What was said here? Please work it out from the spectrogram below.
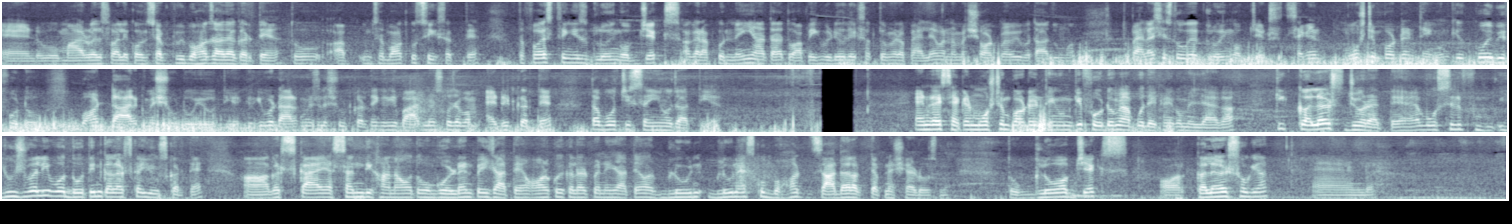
एंड वो मार्वल्स वाले कॉन्सेप्ट भी बहुत ज़्यादा करते हैं तो आप उनसे बहुत कुछ सीख सकते हैं। तो first thing is glowing objects अगर आपको नहीं आता तो आप एक वीडियो देख सकते हो मेरा पहले, वरना मैं शॉर्ट में भी बता दूँगा। तो पहला चीज़ तो हो गया glowing objects second most important thing उनकी कोई भी फ़ोटो बहुत डार्क में शूट हुई होती है, क्योंकि वो डार्क में इसलिए शूट करते हैं, क्योंकि बाद में उसको जब हम एडिट करते हैं, तब वो चीज़ सही हो जाती है। And guys second most important thing उनकी फ़ोटो में आपको देखने को मिल जाएगा। कि कलर्स जो रहते हैं वो सिर्फ़ यूजुअली वो दो तीन कलर्स का यूज़ करते हैं। आ, अगर स्काई या सन दिखाना हो तो वो गोल्डन पे ही जाते हैं और कोई कलर पे नहीं जाते और ब्लू ब्लूनेस को बहुत ज़्यादा रखते हैं अपने शेडोज़ में। तो ग्लो ऑब्जेक्ट्स और कलर्स हो गया एंड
